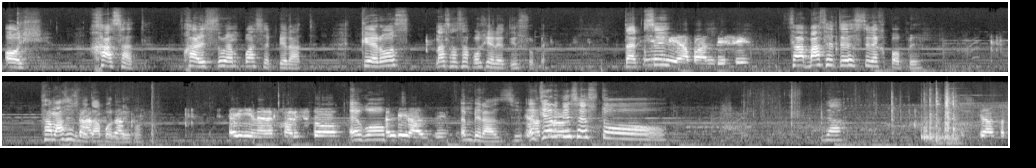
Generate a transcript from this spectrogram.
Όχι. Χάσατε. Ευχαριστούμε που μας πήρατε. Καιρός να σας αποχαιρετήσουμε. Τι Εντάξει. είναι η απάντηση. Θα μάθετε στην εκπομπή. Θα μάθεις μετά από Εντάξει, λίγο. Έγινε, ευχαριστώ. Εγώ Δεν πειράζει. δεν πειράζει. Γεια σας. Εκέρδισες το... Γεια. Γεια σας.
